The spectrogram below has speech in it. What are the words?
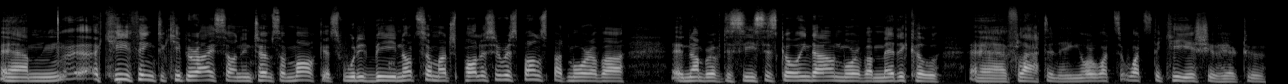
um, a key thing to keep your eyes on in terms of markets, would it be not so much policy response, but more of a, a number of diseases going down, more of a medical uh, flattening, or what's, what's the key issue here to,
